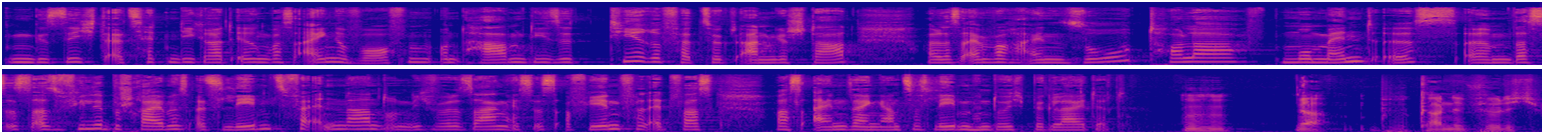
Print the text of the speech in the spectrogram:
dem Gesicht, als hätten die gerade irgendwas eingeworfen und haben diese Tiere verzückt angestarrt, weil das einfach ein so toller Moment ist. Ähm, das ist also viele beschreiben es als lebensverändernd und ich würde sagen, es ist auf jeden Fall etwas, was einen sein ganzes Leben hindurch begleitet. Mhm. Ja, kann ich würde ich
